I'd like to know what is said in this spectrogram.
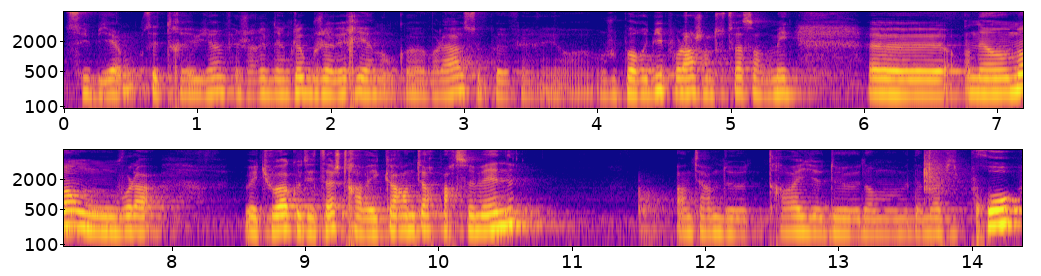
C'est bien, c'est très bien. Enfin, J'arrive d'un club où j'avais rien, donc euh, voilà, enfin, on joue pas au rugby pour l'argent de toute façon. Mais euh, on est à un moment où, voilà, mais tu vois, à côté de ça, je travaille 40 heures par semaine en termes de travail de, dans, dans ma vie pro.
